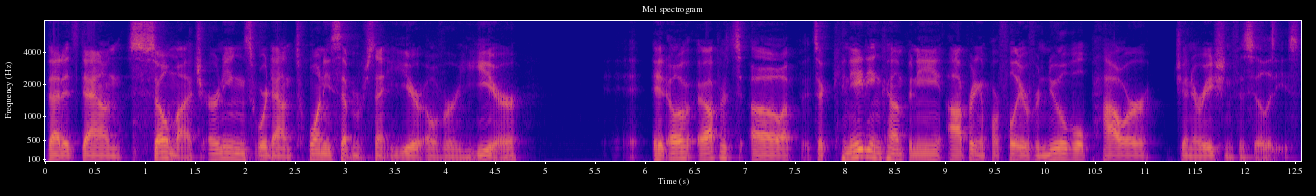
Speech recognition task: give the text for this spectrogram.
that it's down so much. Earnings were down 27% year over year. It, operates, oh, it's a Canadian company operating a portfolio of renewable power generation facilities.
